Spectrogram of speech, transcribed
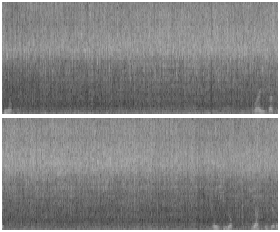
きのこまいたけ。美味しいよ。安いけど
